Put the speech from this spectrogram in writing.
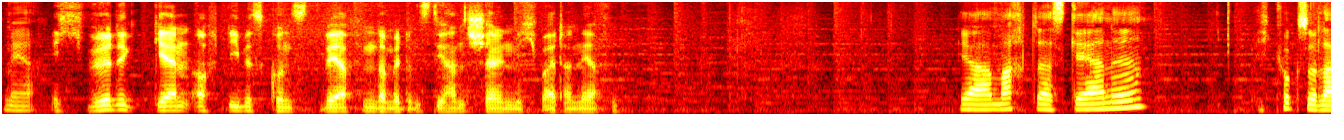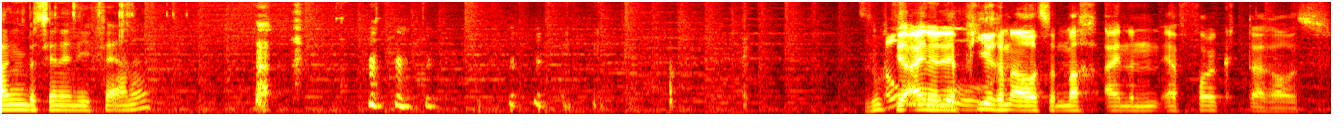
mehr. Ich würde gern auf Diebeskunst werfen, damit uns die Handschellen nicht weiter nerven. Ja, macht das gerne. Ich guck so lange ein bisschen in die Ferne. Such dir eine der Oh. Vieren aus und mach einen Erfolg daraus.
